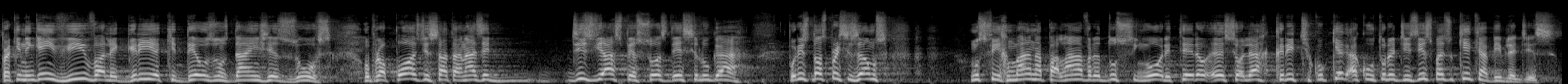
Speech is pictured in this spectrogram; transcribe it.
para que ninguém viva a alegria que Deus nos dá em Jesus. O propósito de Satanás é desviar as pessoas desse lugar. Por isso nós precisamos nos firmar na palavra do Senhor e ter esse olhar crítico. O que a cultura diz isso, mas o que a Bíblia diz?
